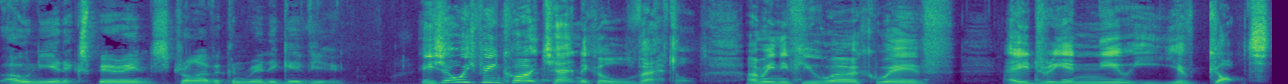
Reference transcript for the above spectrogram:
only an experienced driver can really give you. He's always been quite technical, Vettel. I mean, if you work with Adrian Newey, you've got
